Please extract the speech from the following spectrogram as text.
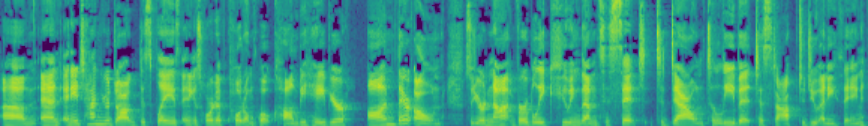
Um, and anytime your dog displays any sort of quote unquote calm behavior, on their own. So you're not verbally cueing them to sit, to down, to leave it, to stop, to do anything.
